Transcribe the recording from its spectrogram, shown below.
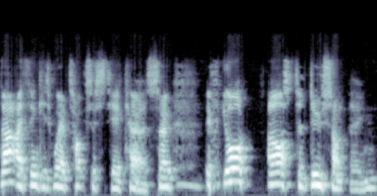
that I think is where toxicity occurs. So if you're asked to do something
